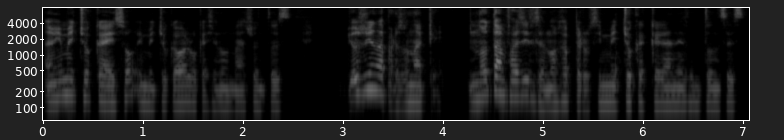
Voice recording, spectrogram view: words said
a mí me choca eso y me chocaba lo que hacían los maestros. Entonces, yo soy una persona que no tan fácil se enoja, pero sí me choca que hagan eso. Entonces,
